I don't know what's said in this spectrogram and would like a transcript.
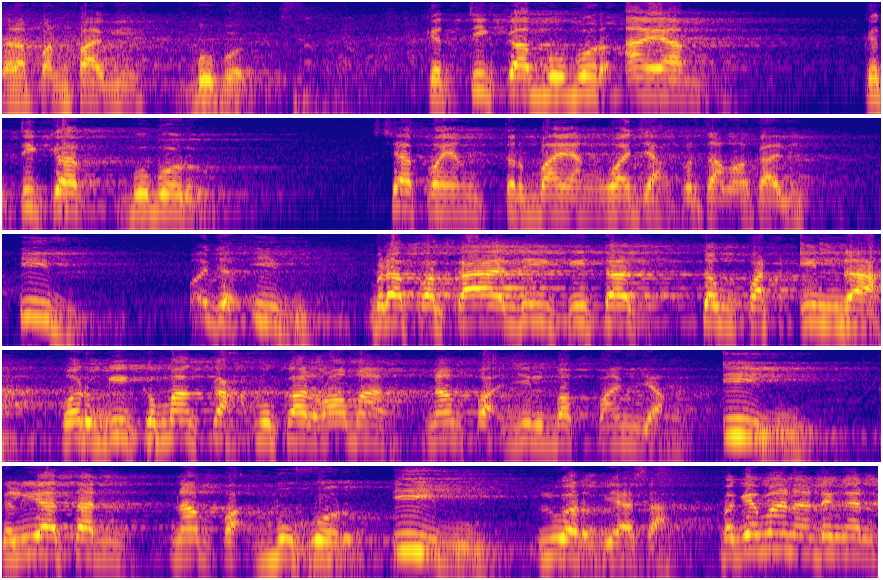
Sarapan pagi, bubur. Ketika bubur ayam, ketika bubur, siapa yang terbayang wajah pertama kali? Ibu, wajah ibu. Berapa kali kita tempat indah, pergi ke Makkah Mukarramah, nampak jilbab panjang, ibu kelihatan nampak bukur ibu luar biasa. Bagaimana dengan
